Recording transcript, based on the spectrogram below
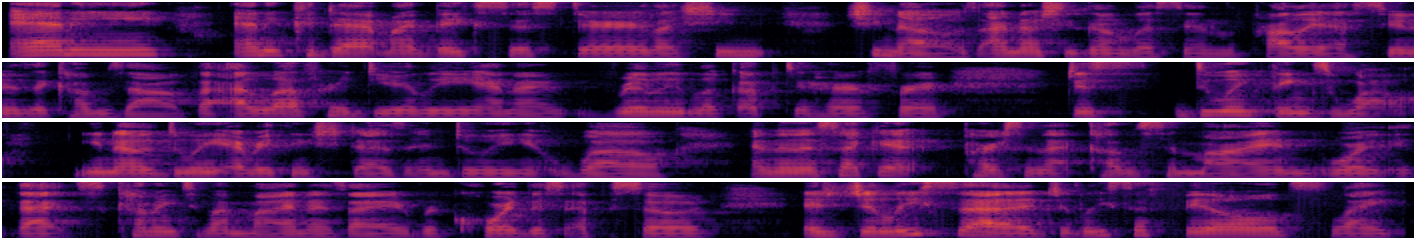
Annie, Annie Cadet, my big sister. Like she she knows. I know she's to listen probably as soon as it comes out, but I love her dearly and I really look up to her for just doing things well you know, doing everything she does and doing it well. And then the second person that comes to mind, or that's coming to my mind as I record this episode, is Jaleesa. Jaleesa Fields. Like,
